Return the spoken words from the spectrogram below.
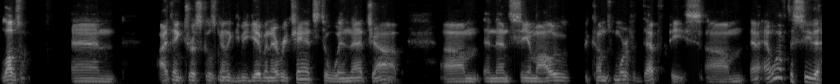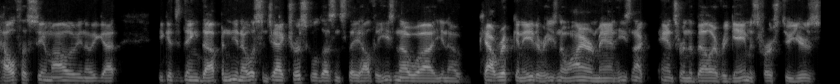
loves him, and I think Driscoll's going to be given every chance to win that job. Um, and then Seumalo becomes more of a depth piece. Um, and, and, we'll have to see the health of Seumalo. You know, he got he gets dinged up, and you know, listen, Jack Driscoll doesn't stay healthy. He's no uh, you know Cal Ripken either. He's no Iron Man. He's not answering the bell every game. His first two years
